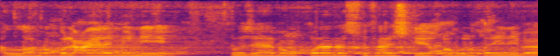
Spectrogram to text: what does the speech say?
আল্লাহ রাব্বুল আলামিনে রোজা এবং কোরআনের সুপারিশকে কবুল করে নিবা।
